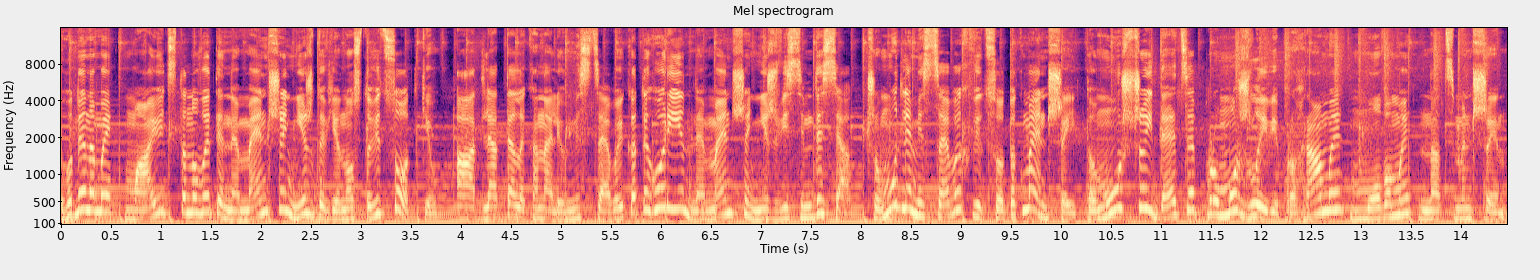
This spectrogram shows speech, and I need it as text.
годинами мають становити не менше ніж 90%, а для телеканалів місцевої категорії не менше ніж 80%. Чому для місцевих відсоток менший? Тому що йдеться про можливі програми мовами нацменшин.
